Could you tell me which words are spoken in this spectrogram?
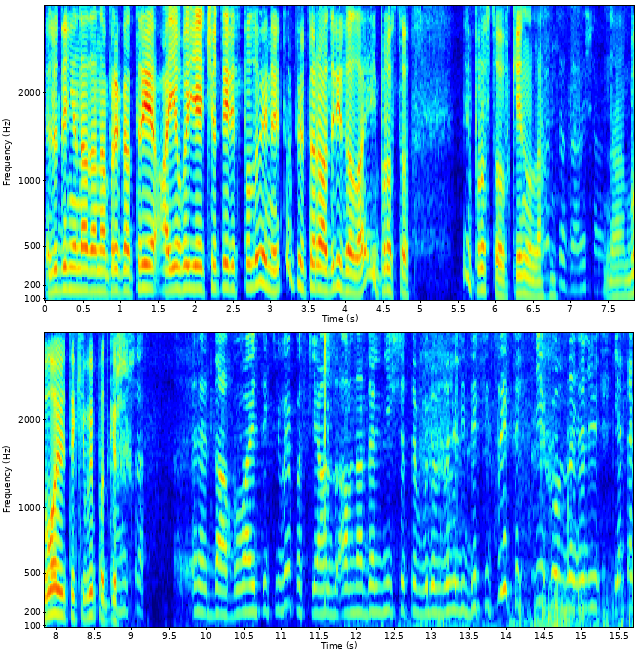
людині треба, наприклад, 3, а його є 4,5, то півтора відрізала і просто, і просто вкинула. Просто залишилося. Да. Бувають такі випадки, Тому що, е, да, бувають такі випадки, а, а на дальніше це буде взагалі дефіцит. Його взагалі. Я так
